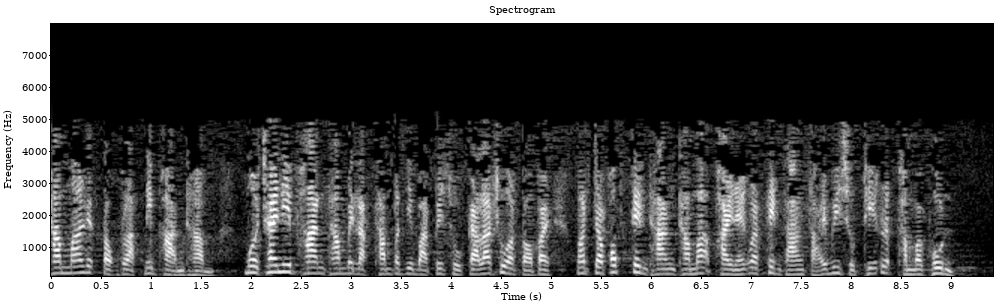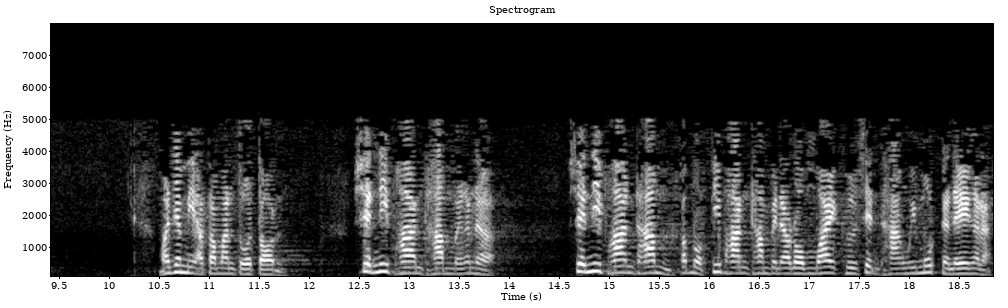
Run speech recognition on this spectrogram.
ธรรมะเรียกตกหลักนิพพานธรรม เมื่อใช้นิพพานธรรมเป็นหลักธรรมปฏิบัติไปสู่การละชั่วต่อไป มันจะพบเส้นทางธรรมะภายในว่าเส้นทางสายวิสุทธิและธรรมคุณ มันจะมีอัตมันตัวตน เส้นนิพพานธรรมเหมือนกันเถอะเส้นนิพพานธรรมกำหนดนิพพานธรรมเป็นอารมณ์ไว้คือเส้นทางวิมุตต์นั่นเองอะ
